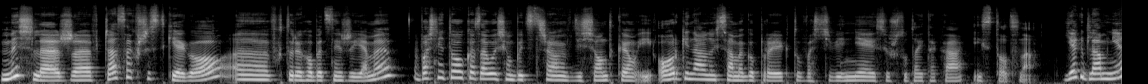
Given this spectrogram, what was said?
Myślę, że w czasach wszystkiego, e, w których obecnie żyjemy, właśnie to okazało się być strzałem w dziesiątkę i oryginalność samego projektu właściwie nie jest już tutaj taka istotna. Jak dla mnie,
